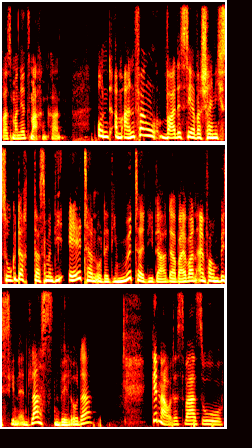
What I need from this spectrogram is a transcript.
was man jetzt machen kann. Und am Anfang war das ja wahrscheinlich so gedacht, dass man die Eltern oder die Mütter, die da dabei waren, einfach ein bisschen entlasten will, oder? Genau, das war so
